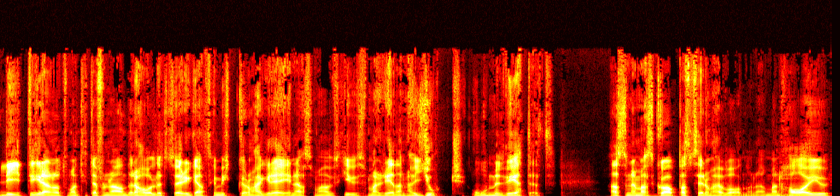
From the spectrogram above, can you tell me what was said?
lite grann, om man tittar från andra hållet, så är det ganska mycket av de här grejerna som man beskriver som man redan har gjort omedvetet. Alltså när man skapat sig de här vanorna. Man har ju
